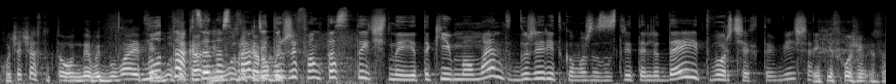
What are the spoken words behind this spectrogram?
Хоча часто того не відбувається. і ну музика, так, це і насправді робить... дуже фантастичний такий момент. Дуже рідко можна зустріти людей, творчих, тим більше. Які схожі і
